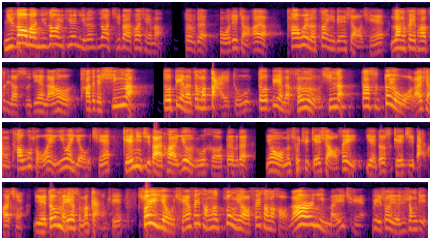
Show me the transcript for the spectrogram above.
你绕吧，你绕一天，你能绕几百块钱嘛，对不对？我就讲，哎呀，他为了挣一点小钱，浪费他自己的时间，然后他这个心啊，都变得这么歹毒，都变得很恶心了。但是对我来讲，他无所谓，因为有钱，给你几百块又如何，对不对？因为我们出去给小费也都是给几百块钱，也都没有什么感觉，所以有钱非常的重要，非常的好。然而你没钱，比如说有些兄弟，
